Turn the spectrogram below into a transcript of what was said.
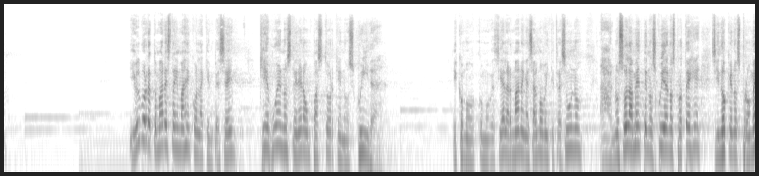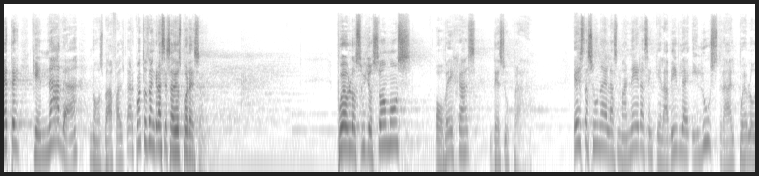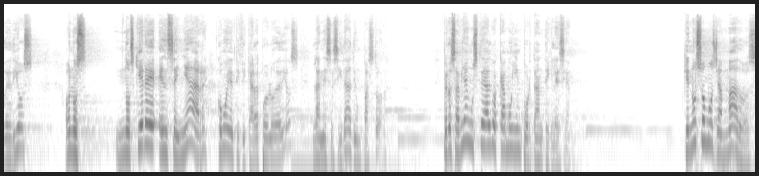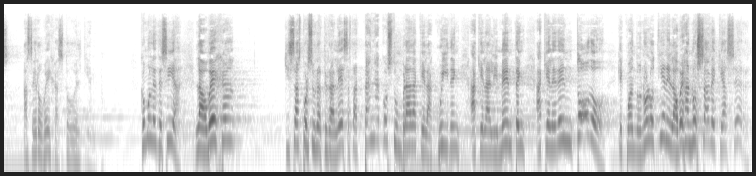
Y vuelvo a retomar esta imagen con la que empecé. Qué bueno es tener a un pastor que nos cuida. Y como, como decía la hermana en el Salmo 23.1, ah, no solamente nos cuida, nos protege, sino que nos promete que nada nos va a faltar. ¿Cuántos dan gracias a Dios por eso? Pueblo suyo somos, ovejas de su prado. Esta es una de las maneras en que la Biblia ilustra al pueblo de Dios o nos, nos quiere enseñar cómo identificar al pueblo de Dios, la necesidad de un pastor. Pero ¿sabían usted algo acá muy importante, iglesia? Que no somos llamados a ser ovejas todo el tiempo. Como les decía, la oveja quizás por su naturaleza, está tan acostumbrada a que la cuiden, a que la alimenten, a que le den todo, que cuando no lo tiene la oveja no sabe qué hacer.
